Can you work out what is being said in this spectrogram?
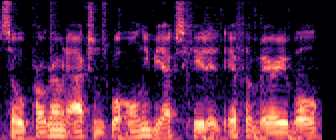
so programming actions will only be executed if a variable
